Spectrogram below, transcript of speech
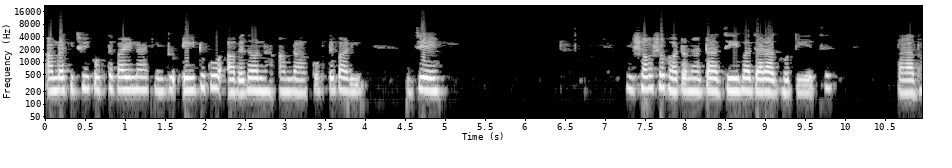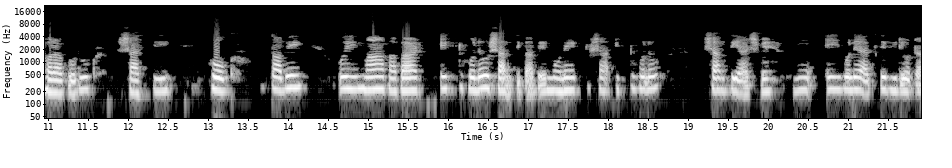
আমরা কিছুই করতে পারি না, কিন্তু এইটুকু আবেদন আমরা করতে পারি যে নৃশংস ঘটনাটা যে বা যারা ঘটিয়েছে, তারা ধরা পড়ুক, শাস্তি হোক। তবেই ওই মা বাবার একটু হলেও শান্তি পাবে, মনে একটু একটু হলেও শান্তি আসবে। এই বলে আজকে ভিডিওটা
